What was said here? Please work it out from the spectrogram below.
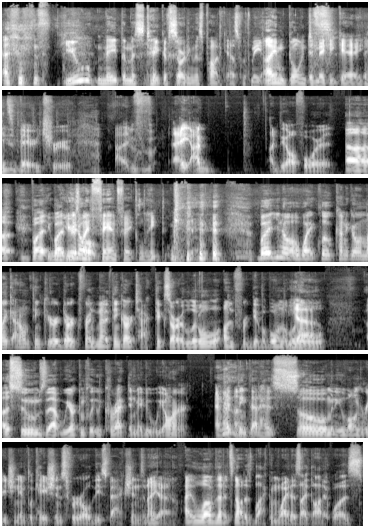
you made the mistake of starting this podcast with me. I am going to make it gay. It's very true. I, I, I I'd be all for it. Uh, but Well, but here's you know, my fanfic linked. Okay. but you know, a white cloak kind of going like, I don't think you're a dark friend, and I think our tactics are a little unforgivable and a little assumes that we are completely correct, and maybe we aren't. And I think that has so many long-reaching implications for all these factions, and I Yeah. I love that it's not as black and white as I thought it was.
